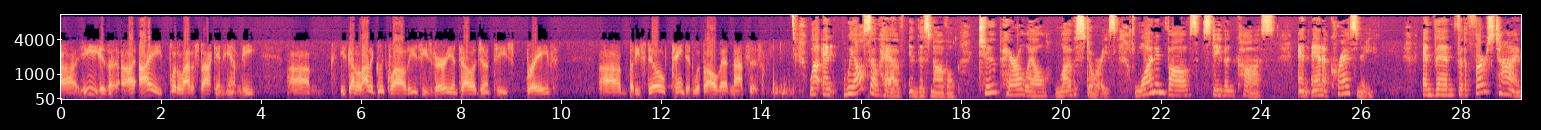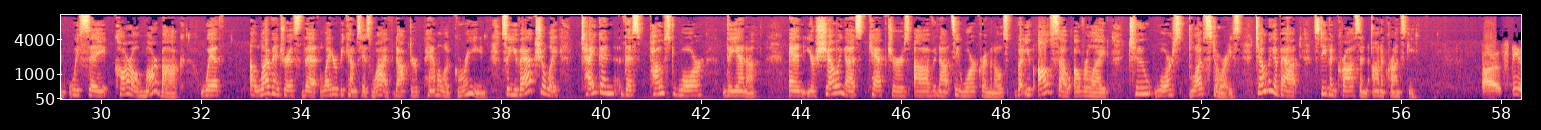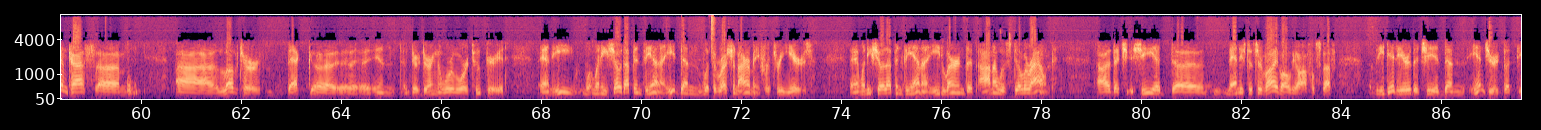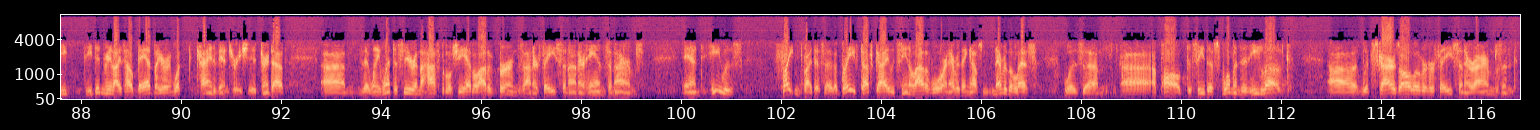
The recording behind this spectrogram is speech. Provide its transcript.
Uh, he is a. I, I put a lot of stock in him. He um, he's got a lot of good qualities. He's very intelligent. He's brave, uh, but he's still tainted with all that Nazism. Well, and we also have in this novel two parallel love stories. One involves Stephen Kaas and Anna Krasny, and then for the first time, we see Karl Marbach with a love interest that later becomes his wife, Dr. Pamela Green. So you've actually taken this post war Vienna and you're showing us captures of Nazi war criminals, but you've also overlaid two war love stories. Tell me about Stephen Kaas and Anna Kronsky. Uh, Stephen Kaas um, uh, loved her back uh, in d- during the World War II period, and he when he showed up in Vienna, he'd been with the Russian army for three years, and when he showed up in Vienna, he learned that Anna was still around. Uh, that she, she had uh, managed to survive all the awful stuff, he did hear that she had been injured, but he he didn't realize how badly or in what kind of injury. It turned out um, that when he went to see her in the hospital, she had a lot of burns on her face and on her hands and arms, and he was frightened by this. A, brave, tough guy who'd seen a lot of war and everything else, nevertheless was um, uh, appalled to see this woman that he loved uh, with scars all over her face and her arms, and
